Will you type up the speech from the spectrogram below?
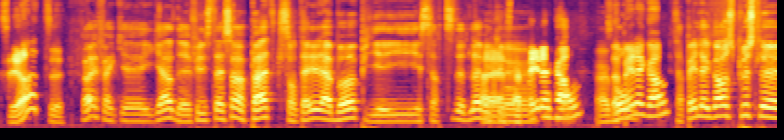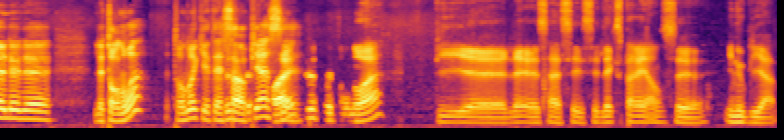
c'est hot. Ouais, fait que, euh, regarde, euh, félicitations à Pat qui sont allés là-bas, puis euh, il est sorti de là avec Euh, un, ça paye le gaz. un ça paye le gaz. Ça paye le gaz plus le, le, le, le tournoi. Le tournoi qui était Plus 100 le- pièces. Ouais, plus le tournoi. Puis euh, c'est, de l'expérience euh, inoubliable.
